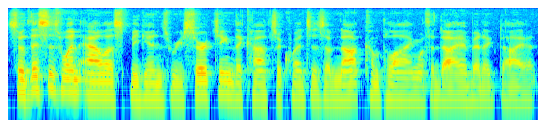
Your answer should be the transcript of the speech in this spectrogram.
So this is when Alice begins researching the consequences of not complying with a diabetic diet,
